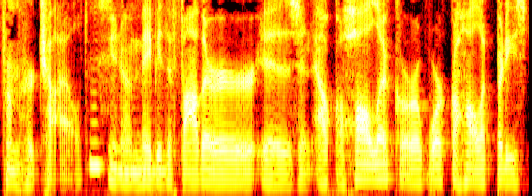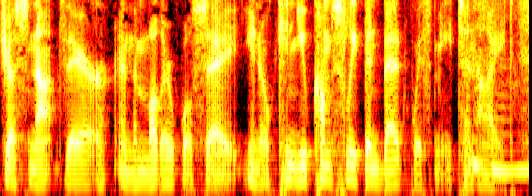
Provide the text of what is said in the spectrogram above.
from her child. Mm-hmm. You know, maybe the father is an alcoholic or a workaholic, but he's just not there. And the mother will say, you know, can you come sleep in bed with me tonight? Mm-hmm.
